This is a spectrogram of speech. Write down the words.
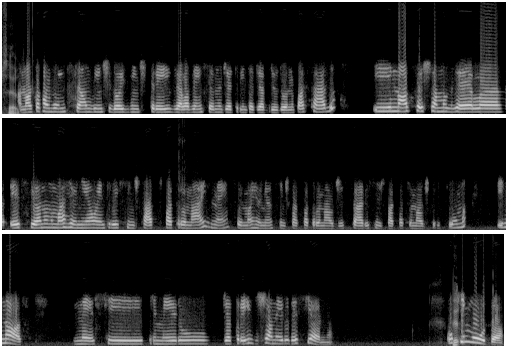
Certo. A nossa convenção 22-23, ela venceu no dia 30 de abril do ano passado. E nós fechamos ela esse ano numa reunião entre os sindicatos patronais, né? Foi uma reunião do Sindicato Patronal de Estado e Sindicato Patronal de Criciúma. E nós, nesse primeiro, dia 3 de janeiro desse ano. O que muda?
